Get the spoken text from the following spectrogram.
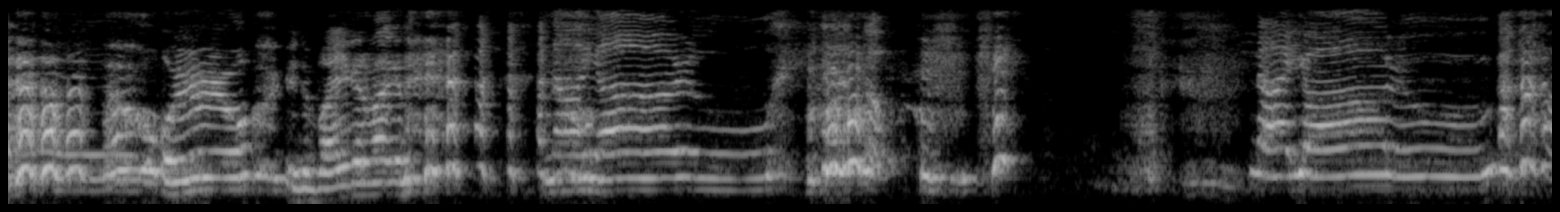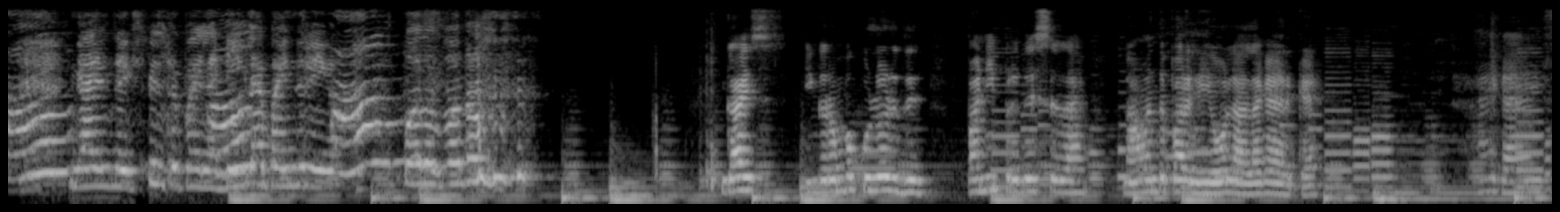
ஐயோ இது பயங்கரமாக guys இங்க ரொம்ப குளிருது. பனி பிரதேசத்துல நான் வந்து பாருங்க எவ்வளவு அழகா இருக்கேன் ஹாய் guys.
